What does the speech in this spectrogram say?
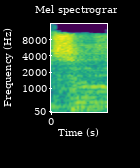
so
